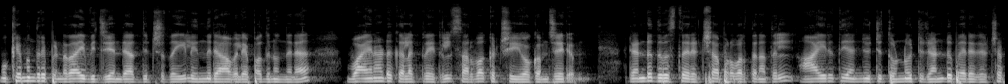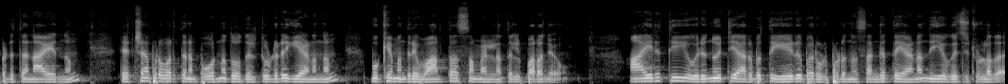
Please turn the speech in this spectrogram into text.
മുഖ്യമന്ത്രി പിണറായി വിജയന്റെ അധ്യക്ഷതയിൽ ഇന്ന് രാവിലെ പതിനൊന്നിന് വയനാട് കലക്ട്രേറ്റിൽ സർവകക്ഷി യോഗം ചേരും. രണ്ട് ദിവസത്തെ രക്ഷാപ്രവർത്തനത്തിൽ ആയിരത്തി അഞ്ഞൂറ്റി തൊണ്ണൂറ്റി രണ്ട് പേരെ രക്ഷപ്പെടുത്താനായെന്നും രക്ഷാപ്രവർത്തനം പൂർണതോതിൽ തുടരുകയാണെന്നും മുഖ്യമന്ത്രി വാർത്താ സമ്മേളനത്തിൽ പറഞ്ഞു. ആയിരത്തി ഒരുന്നൂറ്റി അറുപത്തി ഏഴ് പേർ ഉൾപ്പെടുന്ന സംഘത്തെയാണ് നിയോഗിച്ചിട്ടുള്ളത്.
